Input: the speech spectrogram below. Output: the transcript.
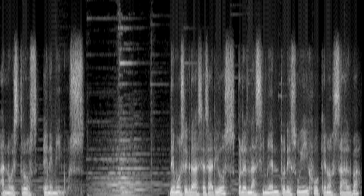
a nuestros enemigos. Demos gracias a Dios por el nacimiento de su Hijo que nos salva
